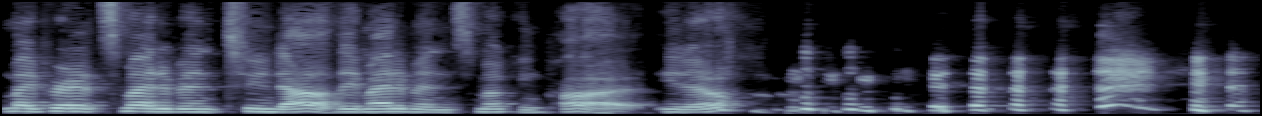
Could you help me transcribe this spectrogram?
my parents might have been tuned out. They might have been smoking pot, you know?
